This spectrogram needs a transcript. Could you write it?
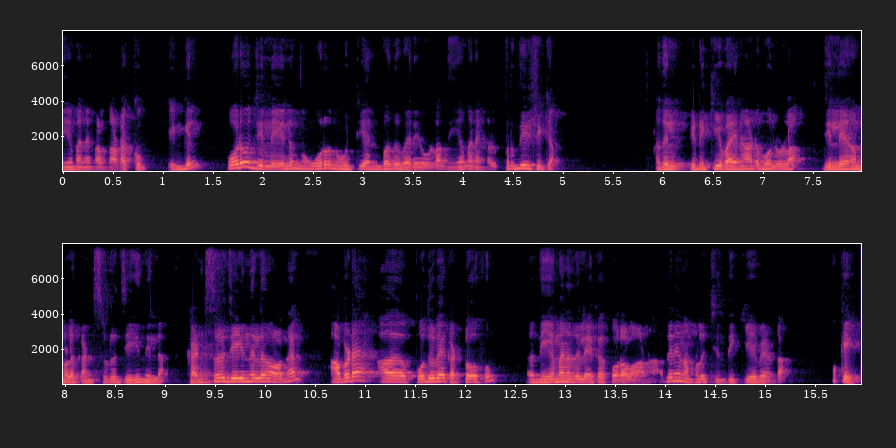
നിയമനങ്ങൾ നടക്കും എങ്കിൽ ഓരോ ജില്ലയിലും നൂറ് നൂറ്റി അൻപത് വരെയുള്ള നിയമനങ്ങൾ പ്രതീക്ഷിക്കാം. അതിൽ ഇടുക്കി വയനാട് പോലുള്ള ജില്ലയെ നമ്മൾ കൺസിഡർ ചെയ്യുന്നില്ല. കൺസിഡർ ചെയ്യുന്നില്ല എന്ന് പറഞ്ഞാൽ അവിടെ പൊതുവെ കട്ട് ഓഫും നിയമന നിലയൊക്കെ കുറവാണ്. അതിനെ നമ്മൾ ചിന്തിക്കുകയേ വേണ്ട. ഓക്കെ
